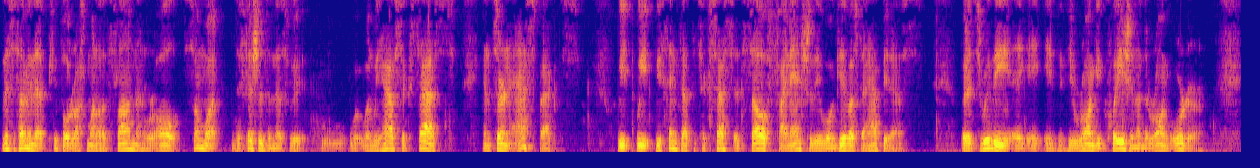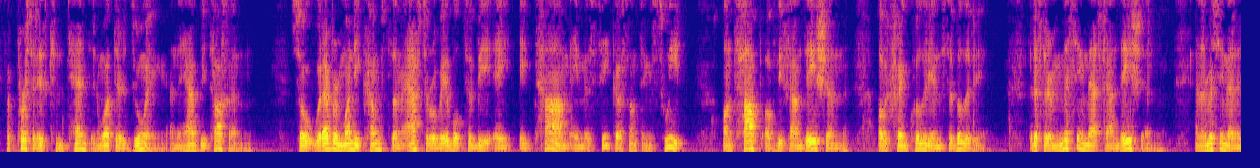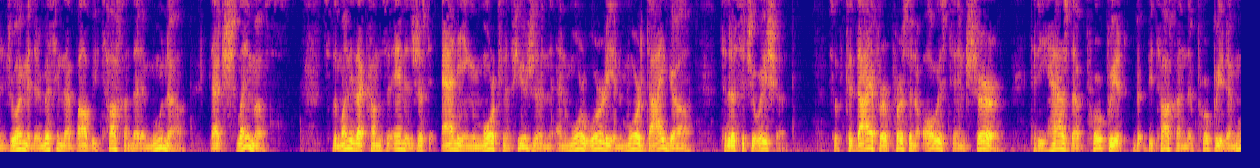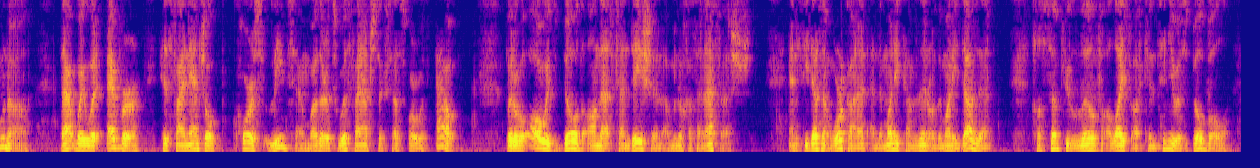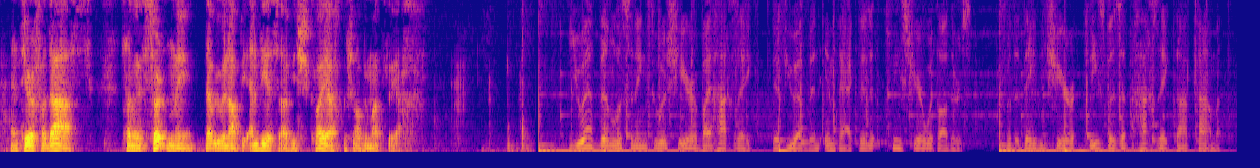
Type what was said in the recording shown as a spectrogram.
And this is something that people, Rahman al and we're all somewhat deficient in this. We, when we have success in certain aspects, we, we, we think that the success itself financially will give us the happiness but it's really a, a, the wrong equation and the wrong order. If a person is content in what they're doing and they have bitachon, so whatever money comes to them after will be able to be a, a tam, a masika, something sweet, on top of the foundation of tranquility and stability. But if they're missing that foundation, and they're missing that enjoyment, they're missing that bal bitachon, that emuna, that shlemos, so the money that comes in is just adding more confusion and more worry and more daiga to their situation. So it's kedai for a person always to ensure that he has the appropriate bitachon, the appropriate emuna. That way, whatever his financial course leads him, whether it's with financial success or without, but it will always build on that foundation of menuchas nefesh. And if he doesn't work on it, and the money comes in or the money doesn't, he'll simply live a life of continuous bilbil and tirafadas, something certainly that we would not be envious of. Yishkoyach, which be matzliach. You have been listening to a shear by Hachzeik. If you have been impacted, please share with others. For the daily shear, please visit Hachzeik.com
